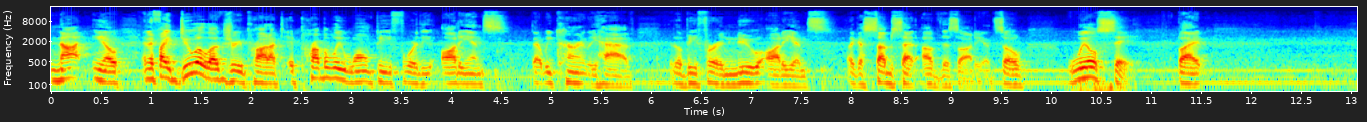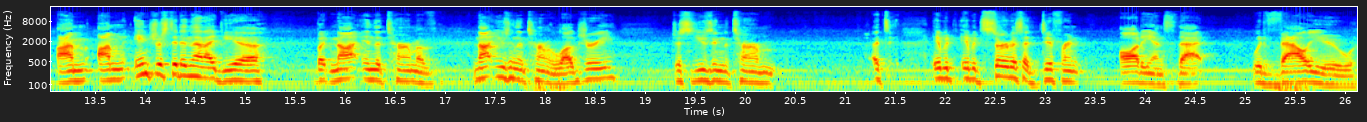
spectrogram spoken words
not, you know, and if I do a luxury product, it probably won't be for the audience that we currently have. It'll be for a new audience, like a subset of this audience. So we'll see. But I'm I'm interested in that idea, but not in the term of not using the term luxury, just using the term it, it would it would service a different audience that would value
